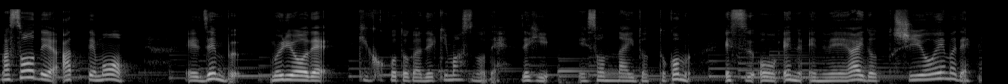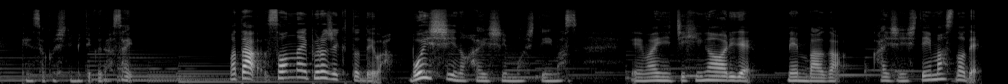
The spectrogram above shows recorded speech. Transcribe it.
まあ、そうであっても、えー、全部無料で聞くことができますので、ぜひ、えー、そんない .com、sonnai.com で検索してみてください。また、そんないプロジェクトでは、ボイシーの配信もしています。えー、毎日日替わりでメンバーが配信していますので、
